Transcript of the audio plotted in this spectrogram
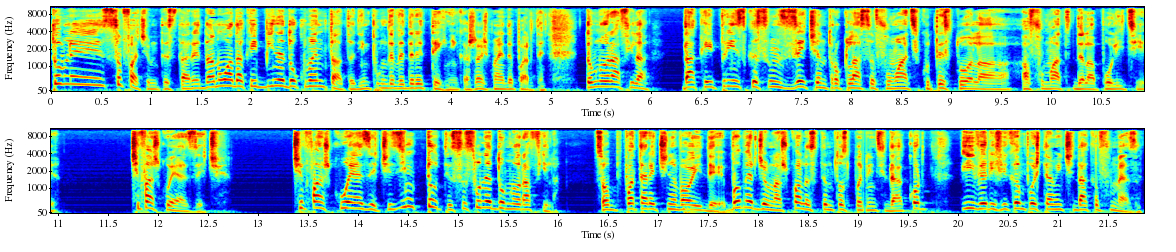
Domnule, să facem testare, dar numai dacă e bine documentată, din punct de vedere tehnic, așa și mai departe. Domnul Rafila, dacă e prins că sunt 10 într-o clasă fumați cu testul ăla a fumat de la poliție, ce faci cu ea 10? Ce faci cu ea 10? Zim toate, să sune domnul Rafila. Sau poate are cineva o idee. Bă, mergem la școală, suntem toți părinții de acord, îi verificăm pe ăștia mici dacă fumează.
